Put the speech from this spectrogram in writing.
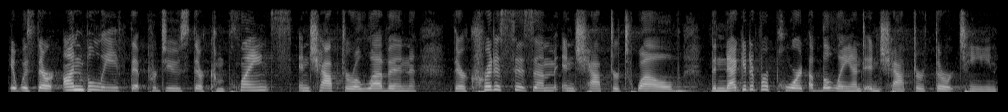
It was their unbelief that produced their complaints in chapter 11, their criticism in chapter 12, the negative report of the land in chapter 13,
